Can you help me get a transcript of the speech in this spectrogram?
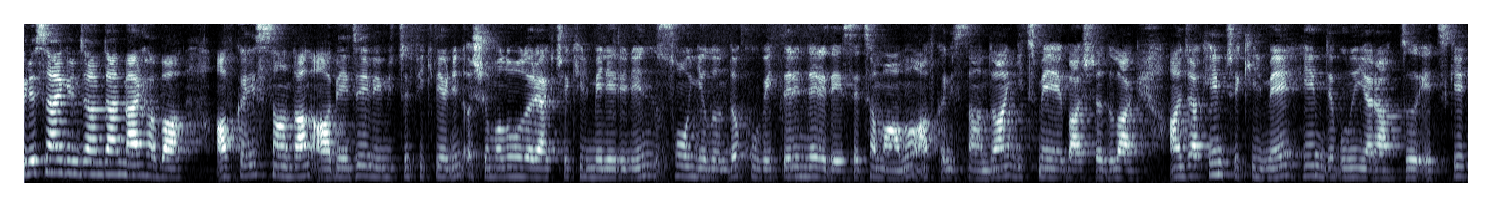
Küresel gündemden merhaba. Afganistan'dan ABD ve müttefiklerinin aşamalı olarak çekilmelerinin son yılında kuvvetlerin neredeyse tamamı Afganistan'dan gitmeye başladılar. Ancak hem çekilme hem de bunun yarattığı etki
